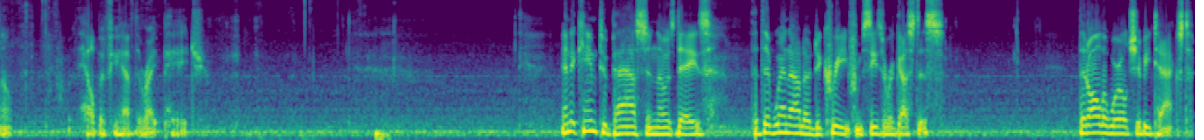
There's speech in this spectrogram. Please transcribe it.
Well, help if you have the right page. And it came to pass in those days that there went out a decree from Caesar Augustus that all the world should be taxed.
